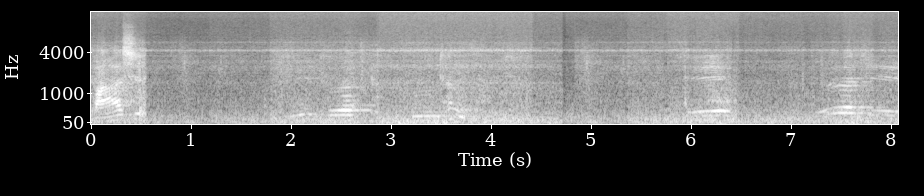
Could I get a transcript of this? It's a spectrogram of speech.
八十，十车空乘禅师，是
